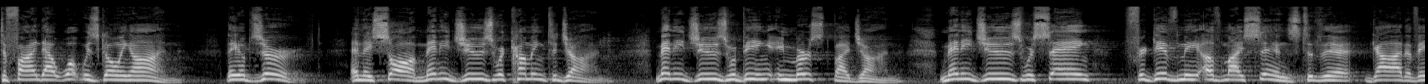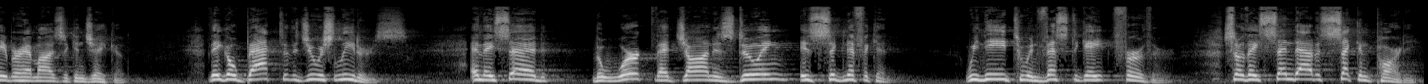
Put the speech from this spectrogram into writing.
to find out what was going on. They observed and they saw many Jews were coming to John. Many Jews were being immersed by John. Many Jews were saying, Forgive me of my sins to the God of Abraham, Isaac, and Jacob. They go back to the Jewish leaders and they said, The work that John is doing is significant. We need to investigate further. So they send out a second party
